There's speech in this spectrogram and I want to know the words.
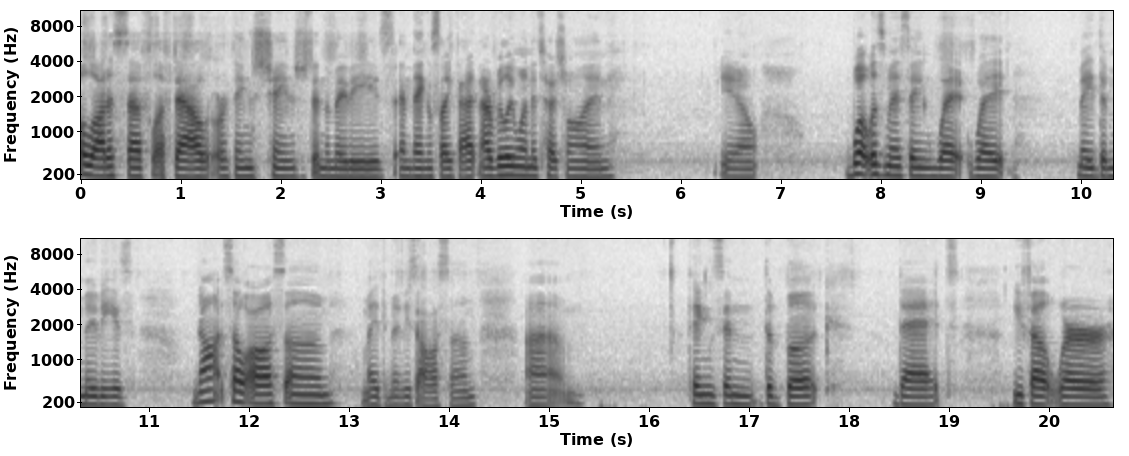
a lot of stuff left out or things changed in the movies and things like that. And I really want to touch on, you know, what was missing, what what made the movies not so awesome, made the movies awesome. Um, things in the book that you felt were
